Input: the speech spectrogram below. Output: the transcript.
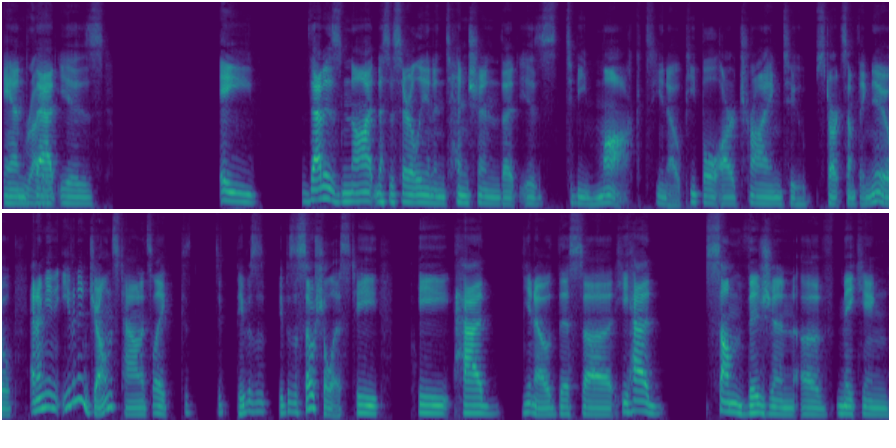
and Right. that is a that is not necessarily an intention that is to be mocked you know people are trying to start something new and i mean even in jonestown it's like he was a, he was a socialist he he had you know this uh he had some vision of making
